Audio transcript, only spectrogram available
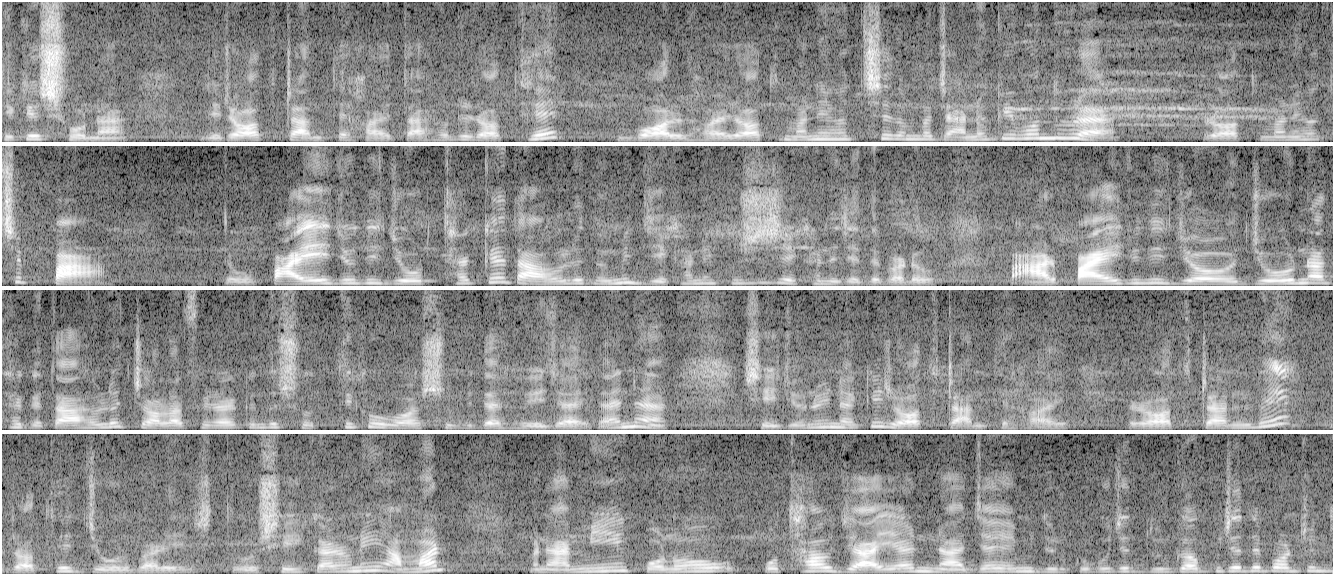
থেকে শোনা, যে রথ টানতে হয়, তাহলে রথে বল হয়। রথ মানে হচ্ছে, তোমরা জানো কি বন্ধুরা? রথ মানে হচ্ছে পা। তো পায়ে যদি জোর থাকে তাহলে তুমি যেখানে খুশি সেখানে যেতে পারো। আর পায়ে যদি জোর না থাকে তাহলে চলাফেরার কিন্তু সত্যি খুব অসুবিধা হয়ে যায়, তাই না? সেই জন্যই নাকি রথ টানতে হয়। রথ টানলে রথের জোর বাড়ে। তো সেই কারণেই আমার মানে আমি কোনো কোথাও যাই আর না যাই, আমি দুর্গাপুজো দুর্গাপূজাতে পর্যন্ত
